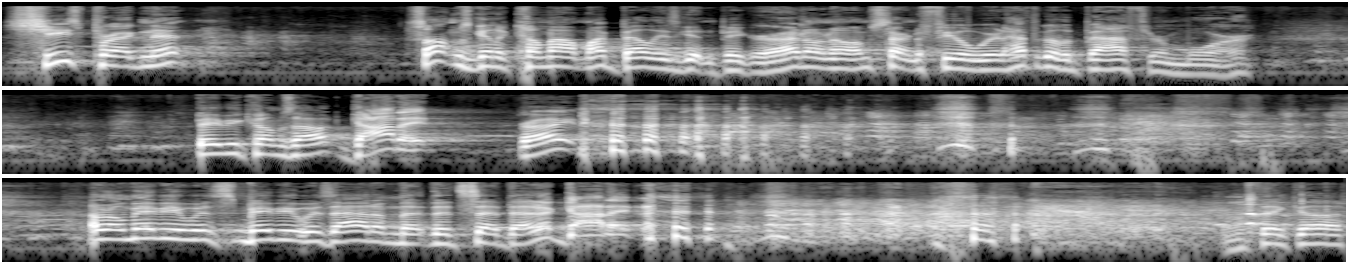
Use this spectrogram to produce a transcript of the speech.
She's pregnant. Something's gonna come out. My belly's getting bigger. I don't know. I'm starting to feel weird. I have to go to the bathroom more. Baby comes out, got it, right? I don't know, maybe it was maybe it was Adam that, that said that. I got it. thank God.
